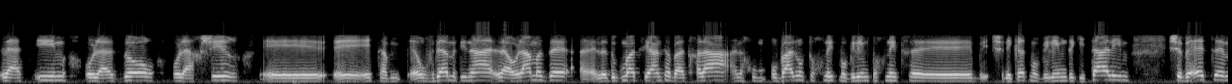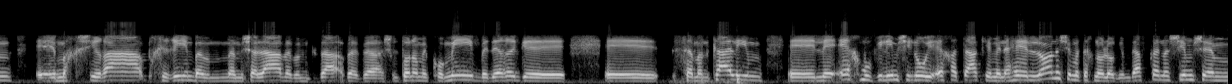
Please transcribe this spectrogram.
להתאים או לעזור או להכשיר את עובדי המדינה לעולם הזה. לדוגמה, ציינת בהתחלה, אנחנו הובלנו תוכנית, מובילים תוכנית שנקראת מובילים דיגיטליים. שבעצם אה, מכשירה בכירים בממשלה ובשלטון המקומי, בדרג אה, אה, סמנכ"לים, אה, לאיך מובילים שינוי, איך אתה כמנהל, לא אנשים הטכנולוגיים, דווקא אנשים שהם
